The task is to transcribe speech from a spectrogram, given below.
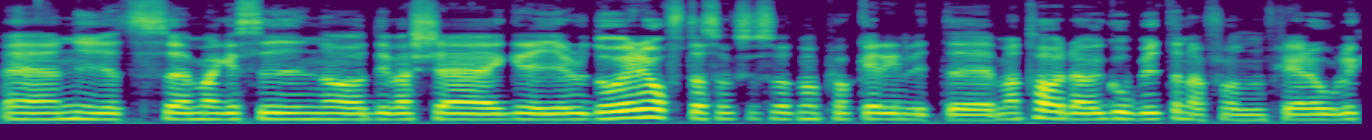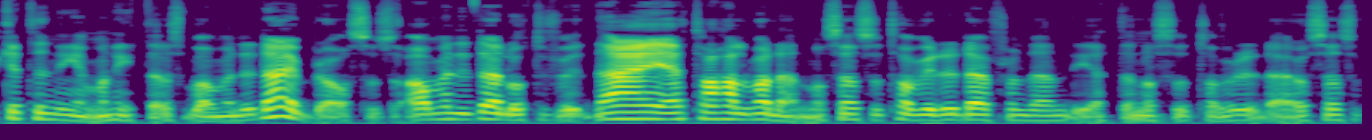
eh, nyhetsmagasin och diverse grejer. Och då är det oftast också så att man plockar in lite, man tar där godbitarna från flera olika tidningar man hittar och så bara, men det där är bra. Så, så, ja men det där låter för, nej jag tar halva den och sen så tar vi det där från den dieten och så tar vi det där och sen så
